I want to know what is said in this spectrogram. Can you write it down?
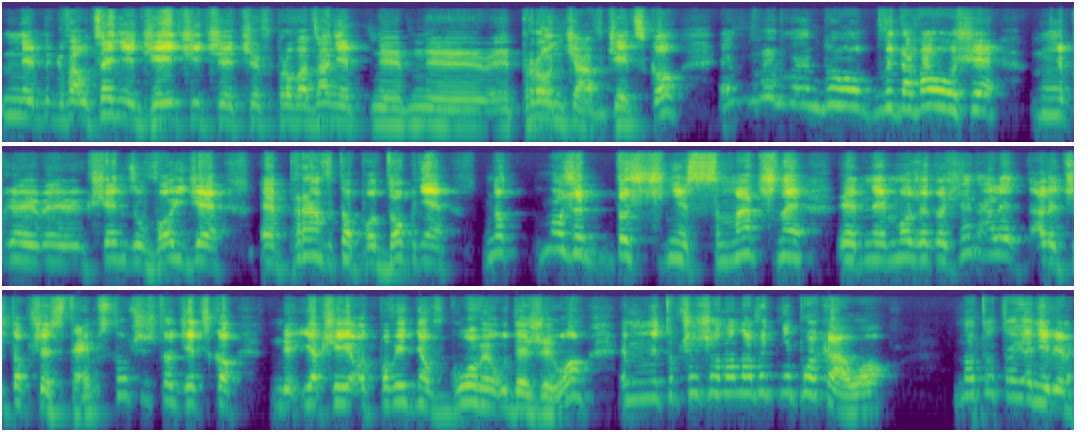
mm, gwałcenie dzieci czy, czy wprowadzanie mm, y, prącia w dziecko e, było, wydawało się e, księdzu Wojdzie e, prawdopodobnie no może dość niesmaczne, może dość, ale, ale czy to przestępstwo? Przecież to dziecko, jak się je odpowiednio w głowę uderzyło, to przecież ono nawet nie płakało. No to, to ja nie wiem.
